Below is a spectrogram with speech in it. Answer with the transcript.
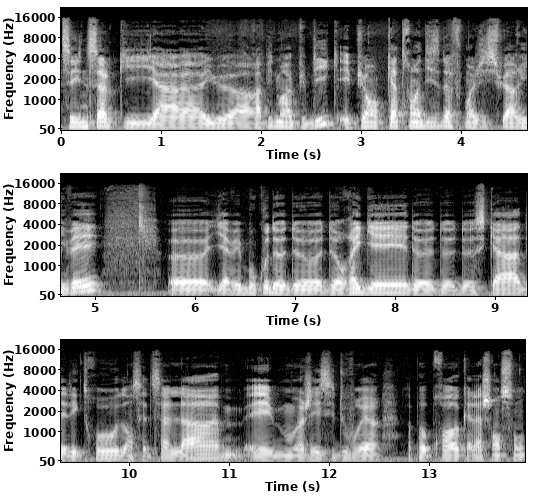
c'est une salle qui a eu rapidement un public. Et puis en 99, moi j'y suis arrivé. Euh, il y avait beaucoup de, reggae, de, ska, d'électro dans cette salle-là. Et moi, j'ai essayé d'ouvrir à pop rock, à la chanson,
